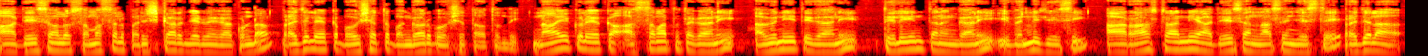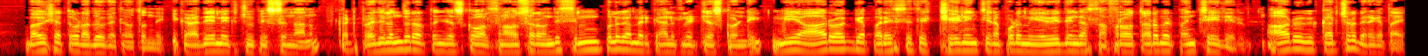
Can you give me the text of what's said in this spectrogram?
ఆ దేశంలో సమస్యలు పరిష్కారం చేయడమే కాకుండా ప్రజల యొక్క భవిష్యత్తు బంగారు భవిష్యత్తు అవుతుంది. నాయకుల యొక్క అసమర్థత గాని అవినీతి గాని తెలియనితనంగాని ఇవన్నీ చేసి ఆ రాష్ట్రాన్ని ఆ దేశాన్ని నాశనం చేస్తే ప్రజల భవిష్యత్తు కూడా అధోగతి అవుతుంది ఇక్కడ అదే మీకు చూపిస్తున్నాను. కాబట్టి ప్రజలందరూ అర్థం చేసుకోవాల్సిన అవసరం ఉంది. సింపుల్గా మీరు క్యాలిక్యులేట్ చేసుకోండి. మీ ఆరోగ్య పరిస్థితి క్షీణించినప్పుడు మీరు ఏ విధంగా సఫర్ అవుతారో మీరు పని చేయలేరు. ఆరోగ్య ఖర్చులు పెరుగుతాయి.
